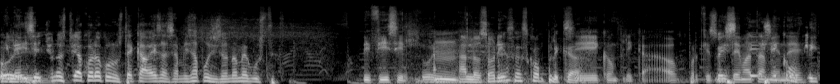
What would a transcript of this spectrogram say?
Y le dice, yo no estoy de acuerdo con usted, cabezas, a mí esa posición no me gusta. Difícil. Mm. ¿A los Osorio? Eso es complicado. Sí, complicado. Porque es Pues, un tema ese también de.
